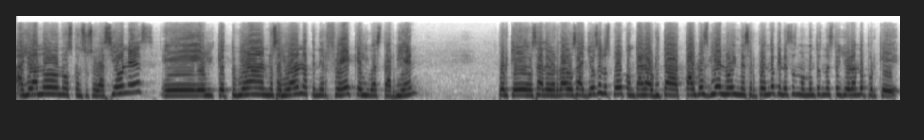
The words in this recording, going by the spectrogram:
ayudándonos con sus oraciones, eh, el que tuviera, nos ayudaran a tener fe que él iba a estar bien. Porque, o sea, de verdad, o sea, yo se los puedo contar ahorita tal vez bien, ¿no? Y me sorprendo que en estos momentos no estoy llorando porque,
